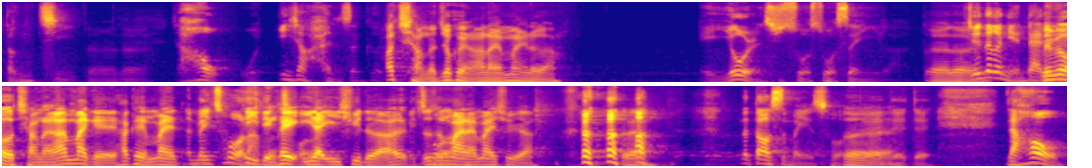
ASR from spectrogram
登记。对对对。然后我印象很深刻，他抢了就可以拿来卖了啊。哎，也有人去做做生意了。对对对。觉得那个年代没有抢了，他卖给他可以卖，没错，地点可以移来移去的啊，就是卖来卖去 啊。那倒是没错。对对对。然后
